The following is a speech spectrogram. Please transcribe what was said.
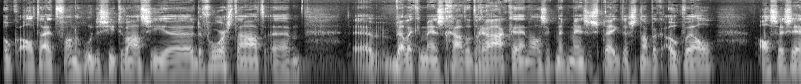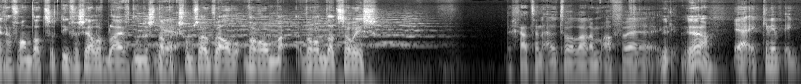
ook altijd van hoe de situatie eh, ervoor staat. Ehm, eh, welke mensen gaat het raken? En als ik met mensen spreek, dan snap ik ook wel... als zij zeggen van dat ze het liever zelf blijven doen... dan snap Ja. ik soms ook wel waarom, waarom dat zo is. er gaat een autoalarm af. ik- Ja, ja, ik knip ik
